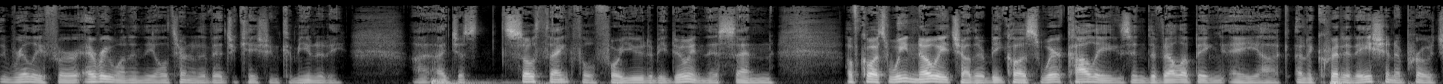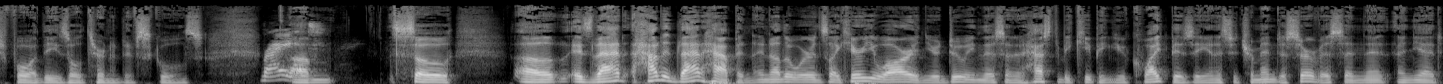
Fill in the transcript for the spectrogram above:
really, for everyone in the alternative education community. I, I just so thankful for you to be doing this, and of course, we know each other because we're colleagues in developing a uh, an accreditation approach for these alternative schools. Right. Um, so uh, is that how did that happen? In other words, like here you are and you're doing this, and it has to be keeping you quite busy, and it's a tremendous service, and and yet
